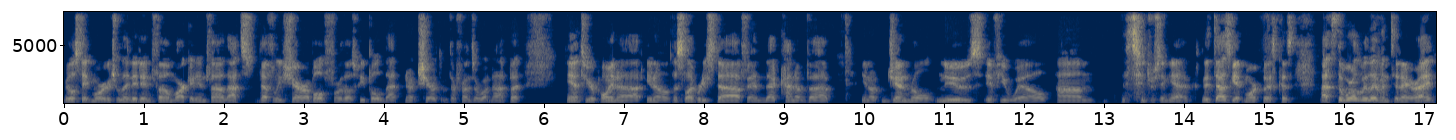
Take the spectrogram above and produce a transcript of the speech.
real estate mortgage related info, market info, that's definitely shareable for those people that you know, share it with their friends or whatnot. But yeah, to your point, uh, you know, the celebrity stuff and that kind of, uh, you know, general news, if you will. Um, it's interesting. Yeah, it does get more clicks because that's the world we live in today, right?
